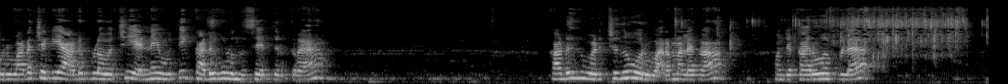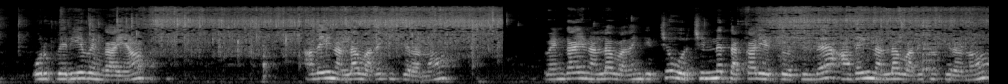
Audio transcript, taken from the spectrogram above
ஒரு வடைச்சட்டியை அடுப்பில் வச்சு எண்ணெய் ஊற்றி கடுகு உளுந்து சேர்த்துருக்குறேன். கடுகு வெடிச்சதும் ஒரு வரமிளகா கொஞ்சம் கருவேப்பிலை ஒரு பெரிய வெங்காயம். அதையும் நல்லா வதக்கிக்கிறணும். வெங்காயம் நல்லா வதங்கிடுச்சு. ஒரு சின்ன தக்காளி எடுத்து வச்சுருந்தேன். அதையும் நல்லா வதக்கிக்கிறணும்.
